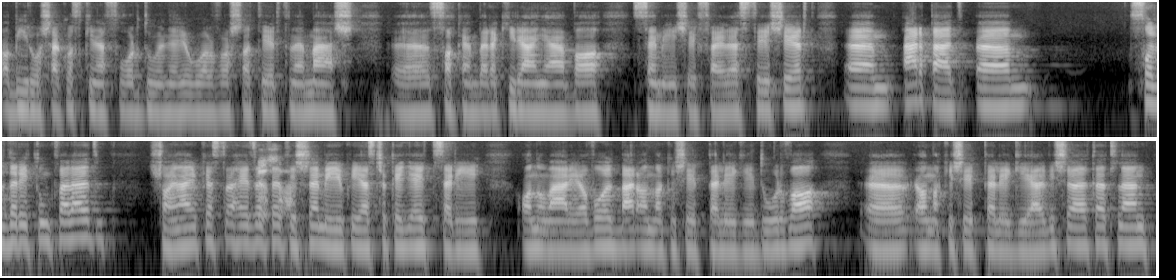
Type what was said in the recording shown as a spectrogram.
a bírósághoz kéne fordulni a jogorvoslatért, hanem más szakemberek irányába személyiségfejlesztésért. Árpád, szolidaritunk veled, sajnáljuk ezt a helyzetet, Köszönöm. és reméljük, hogy ez csak egy egyszeri anomália volt, bár annak is épp eléggé durva, annak is épp eléggé elviselhetetlen,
